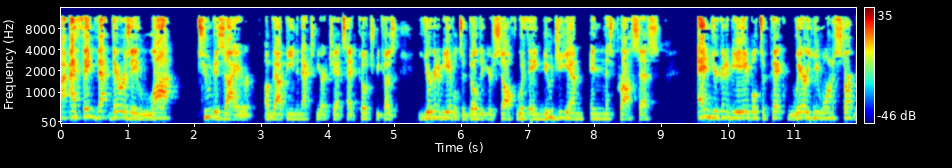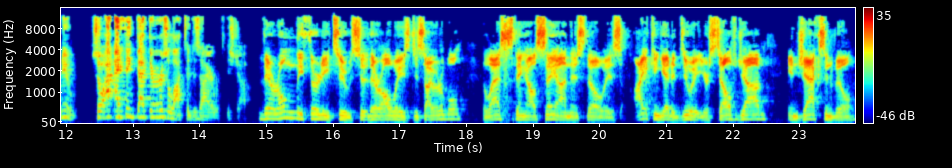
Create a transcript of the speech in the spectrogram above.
I think that there is a lot to desire about being the next New York Jets head coach because you're going to be able to build it yourself with a new GM in this process, and you're going to be able to pick where you want to start new. So I, I, think that there is a lot to desire with this job. They're only 32, so they're always desirable. The last thing I'll say on this, though, is I can get a do it yourself job in Jacksonville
